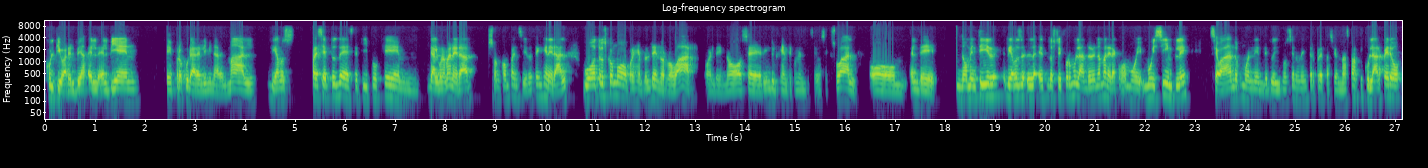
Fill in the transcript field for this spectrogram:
Cultivar el, el, el bien, eh, procurar eliminar el mal, digamos, preceptos de este tipo que mm, de alguna manera son comprensibles en general, u otros como por ejemplo el de no robar o el de no ser indulgente con el deseo sexual o el de no mentir, digamos, lo estoy formulando de una manera como muy, muy simple, se va dando como en el budismo en una interpretación más particular, pero,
